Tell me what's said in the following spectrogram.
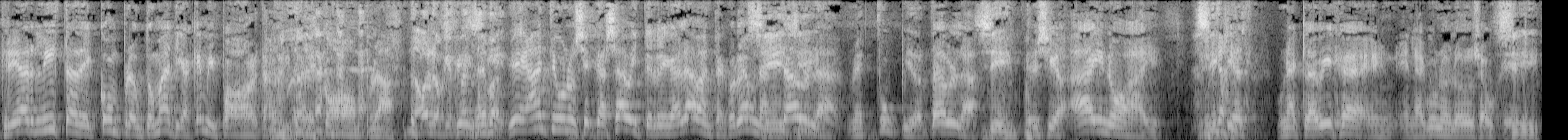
crear listas de compra automática. ¿Qué me importa lista de compra? No, lo que Sí, pasa es que- eh, Antes uno se casaba y te regalaban, ¿te acordás? Una Sí, tabla, una estúpida tabla. Sí. Que decía, hay no hay. Sí. Y metías una clavija en, en alguno de los dos agujeros. Sí.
